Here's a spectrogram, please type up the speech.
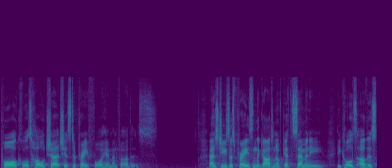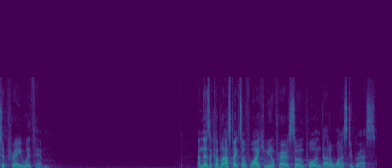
Paul calls whole churches to pray for him and for others. As Jesus prays in the Garden of Gethsemane, he calls others to pray with him. And there's a couple of aspects of why communal prayer is so important that I want us to grasp.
